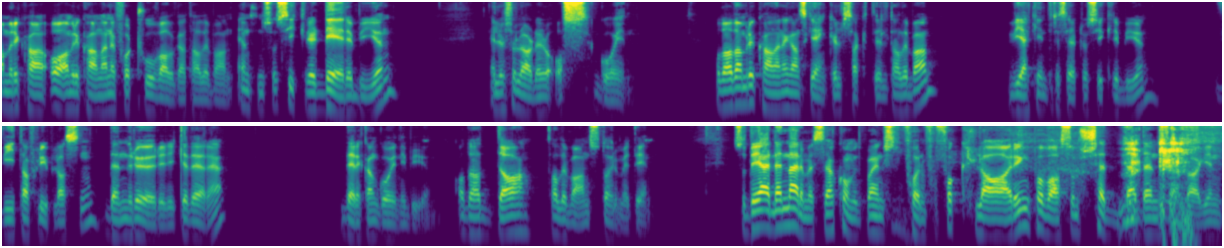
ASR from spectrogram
Amerika og amerikanerne får to valg av Taliban. Enten så sikrer dere byen, eller så lar dere oss gå inn. Og Da hadde amerikanerne ganske enkelt sagt til Taliban vi er ikke interessert i å sikre byen. Vi tar flyplassen. Den rører ikke dere. Dere kan gå inn i byen. Og da, da Taliban stormet inn. Så det er det nærmeste jeg har kommet på en form for forklaring på hva som skjedde den søndagen.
